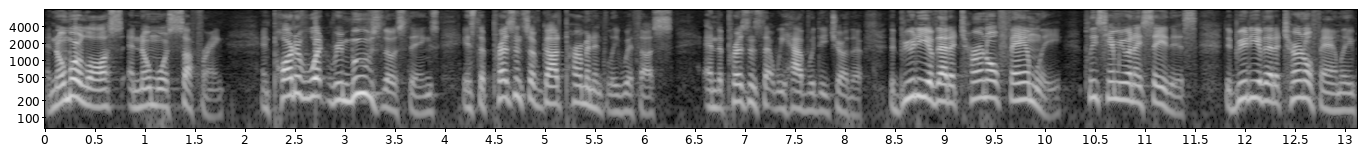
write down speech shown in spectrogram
and no more loss and no more suffering. And part of what removes those things is the presence of God permanently with us and the presence that we have with each other. The beauty of that eternal family, please hear me when I say this, the beauty of that eternal family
